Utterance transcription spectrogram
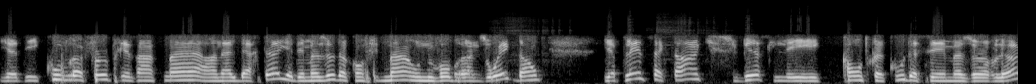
il y a des couvre-feux présentement en Alberta. Il y a des mesures de confinement au Nouveau-Brunswick. Donc, il y a plein de secteurs qui subissent les contre-coups de ces mesures-là,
